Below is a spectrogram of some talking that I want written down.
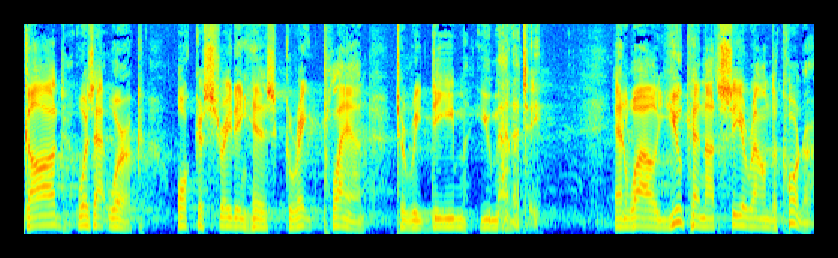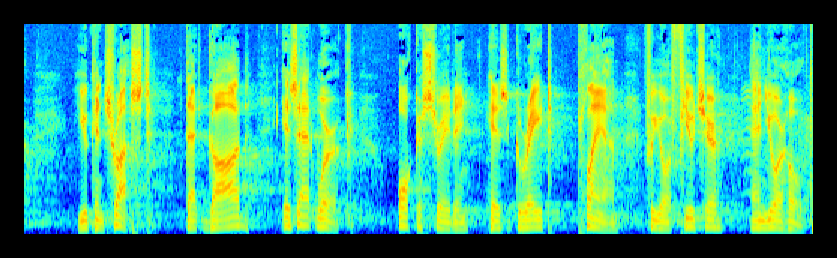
God was at work orchestrating his great plan to redeem humanity. And while you cannot see around the corner, you can trust that God is at work orchestrating his great plan for your future and your hope.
